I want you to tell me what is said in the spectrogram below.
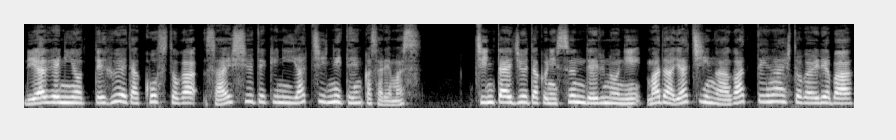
利上げによって増えたコストが最終的に家賃に転嫁されます。賃貸住宅に住んでいるのにまだ家賃が上がっていない人がいれば、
